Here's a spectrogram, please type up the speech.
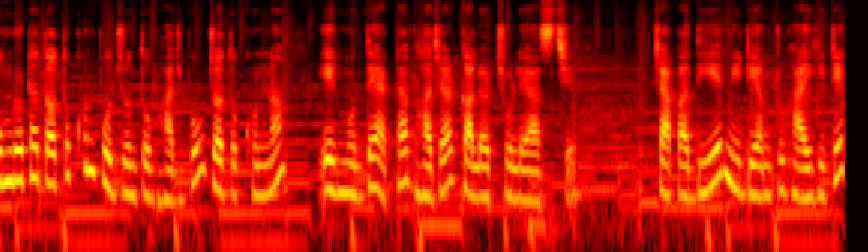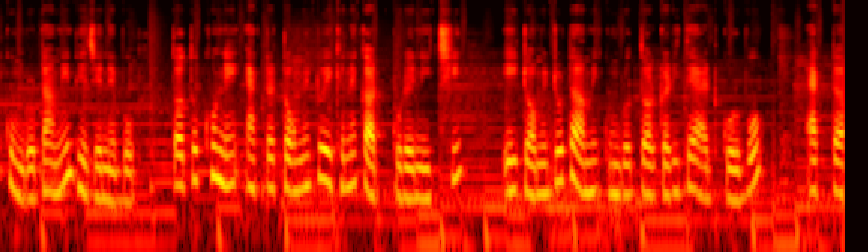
কুমড়োটা ততক্ষণ পর্যন্ত ভাজবো, যতক্ষণ না এর মধ্যে একটা ভাজার কালার চলে আসছে। চাপা দিয়ে মিডিয়াম টু হাই হিটে কুমড়োটা আমি ভেজে নেব। ততক্ষণে একটা টমেটো এখানে কাট করে নিচ্ছি। এই টমেটোটা আমি কুমড়োর তরকারিতে অ্যাড করব। একটা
